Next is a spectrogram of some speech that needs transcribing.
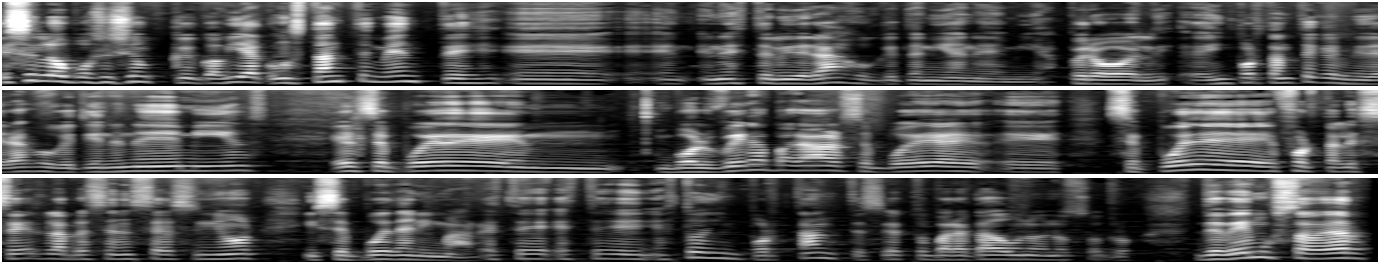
Esa es la oposición que había constantemente eh, en, este liderazgo que tenía Nehemías. Pero es importante que el liderazgo que tiene Nehemías él se puede mm, volver a parar, se puede, eh, se puede fortalecer la presencia del Señor y se puede animar. Este, este, esto es importante, ¿cierto?, para cada uno de nosotros. Debemos saber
